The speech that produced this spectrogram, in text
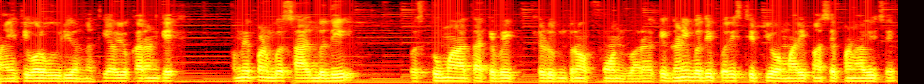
માહિતીવાળો વીડિયો નથી આવ્યો, કારણ કે અમે પણ બસ આ બધી વસ્તુમાં હતા કે ભાઈ ખેડૂત મિત્રોના ફોન દ્વારા, કે ઘણી બધી પરિસ્થિતિઓ અમારી પાસે પણ આવી છે.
